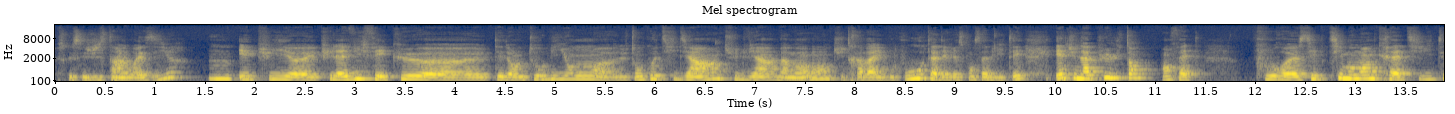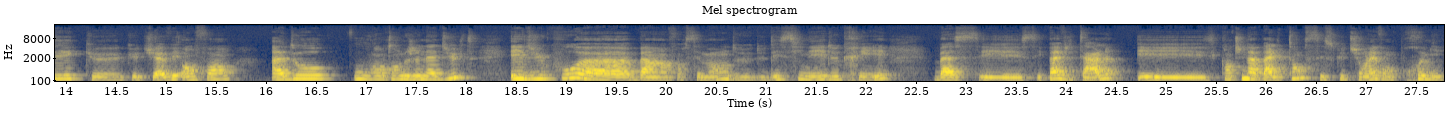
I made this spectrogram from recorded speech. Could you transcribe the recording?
parce que c'est juste un loisir. Et puis, et puis la vie fait que tu es dans le tourbillon de ton quotidien, tu deviens maman, tu travailles beaucoup, tu as des responsabilités et tu n'as plus le temps en fait pour euh, ces petits moments de créativité que, que tu avais enfant, ado ou en tant que jeune adulte. Et du coup, euh, ben, forcément, de, de dessiner, de créer, bah, c'est pas vital. Et quand tu n'as pas le temps, c'est ce que tu enlèves en premier.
